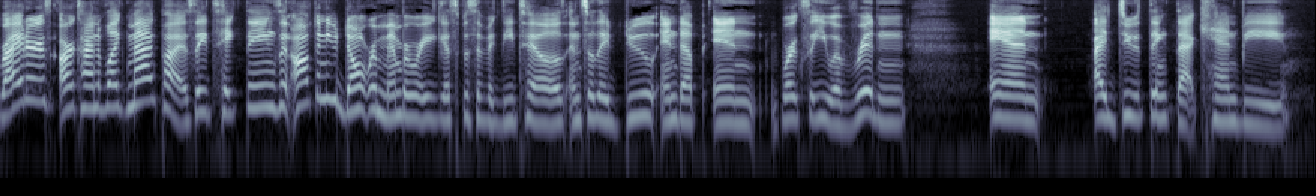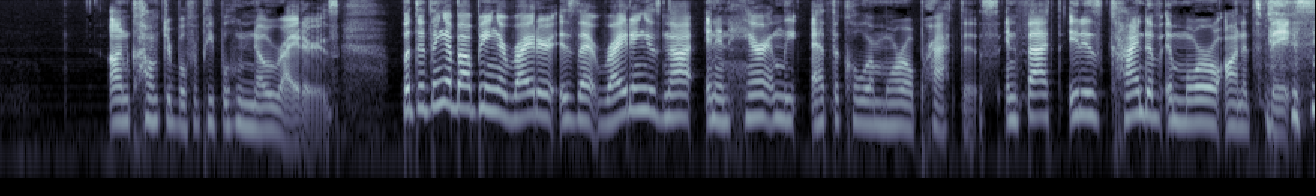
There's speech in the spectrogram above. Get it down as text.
writers are kind of like magpies. They take things, and often you don't remember where you get specific details. And so they do end up in works that you have written. And I do think that can be uncomfortable for people who know writers. But the thing about being a writer is that writing is not an inherently ethical or moral practice. In fact, it is kind of immoral on its face.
